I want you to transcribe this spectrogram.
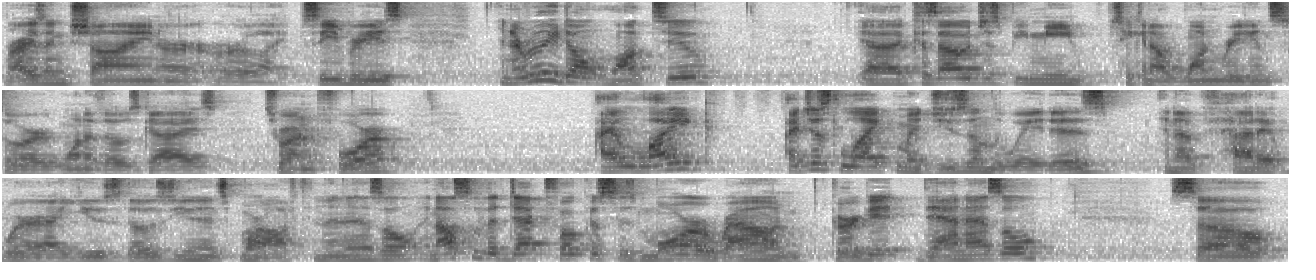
Rising Shine, or, or like Sea Breeze. And I really don't want to, because uh, that would just be me taking out one Radiant Sword, one of those guys, to run four. I like I just like my G-Zone the way it is, and I've had it where I use those units more often than Ezel. And also the deck focuses more around Gurguit than Ezel. So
